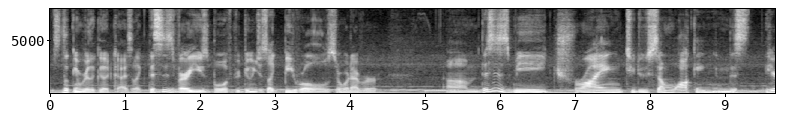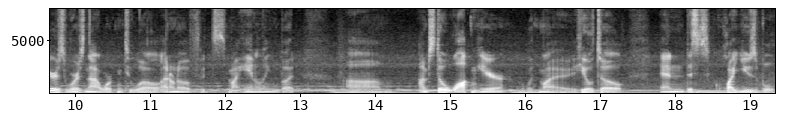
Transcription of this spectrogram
it's looking really good, guys. Like this is very usable if you're doing just like B rolls or whatever. Um, this is me trying to do some walking, and this here's where it's not working too well. I don't know if it's my handling, but um, I'm still walking here with my heel toe, and this is quite usable,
